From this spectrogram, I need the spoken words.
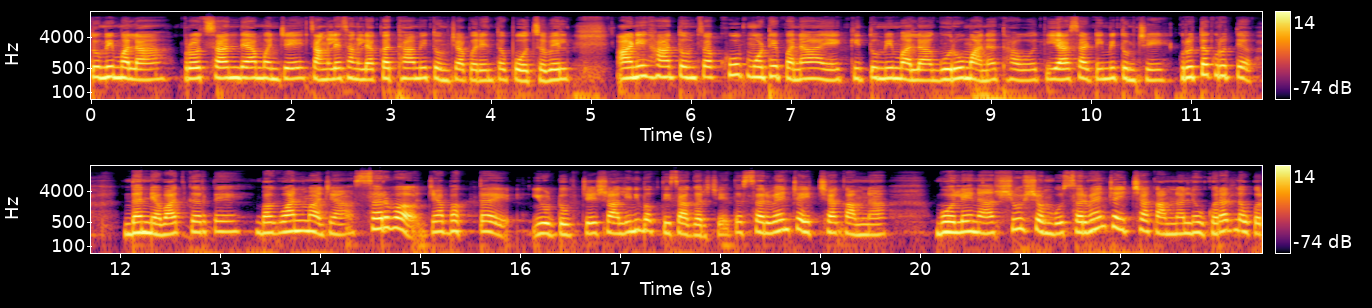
तुम्ही मला प्रोत्साहन द्या म्हणजे चांगल्या चांगल्या कथा मी तुमच्यापर्यंत पोचवेल. आणि हा तुमचा खूप मोठेपणा आहे की तुम्ही मला गुरु मानत आहोत. यासाठी मी तुमचे कृतकृत्य धन्यवाद करते. भगवान माझ्या सर्व ज्या भक्त आहे यूट्यूबचे शालिनी भक्तिसागरचे तर सर्वांच्या इच्छा कामना भोलेनाथ शिवशंभू सर्वांच्या इच्छा कामना लवकरात लवकर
